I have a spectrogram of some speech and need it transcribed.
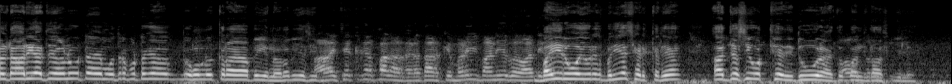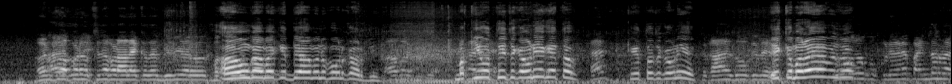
ਅਲਟਾਰੀ ਅੱਜ ਹੁਣ ਟਾਈਮ ਉਧਰ ਪੁੱਟ ਗਿਆ ਹੁਣ ਕਿਰਾਇਆ ਪਈ ਜਾਂਦਾ ਉਹਦਾ ਵੀ ਅਸੀਂ। ਆ ਇੱਥੇ ਕਿਰਪਾ ਕਰ ਦੇਗਾ ਧੜ ਕੇ ਮੜੀ ਪਾਣੀ ਦੀ ਬਾਈ ਰੋਜ਼ ਵਧੀਆ ਛਿੜਕਦੇ ਆ। ਅੱਜ ਅਸੀਂ ਉੱਥੇ ਦੀ ਦੂਰ ਆ ਤੋਂ 5-10 ਕਿਲੇ। ਕਣਕ ਆਪਣੇ ਉੱਥੇ ਦਾ ਬਣਾ ਲੈ ਇੱਕ ਦਿਨ ਵੀਡੀਓ ਯਾਰ ਆਉਂਗਾ ਮੈਂ ਕਿੱਦੇ ਮੈਨੂੰ ਫੋਨ ਕਰਦੀ। ਮੱਕੀ ਉੱਥੇ ਚਕਾਉਣੀ ਹੈ ਖੇਤੋਂ? ਹੈ? ਖੇਤੋਂ ਚਕਾਉਣੀ ਹੈ ਟਿਕਾਣੇ ਦੋ ਕਿਲੇ। ਇੱਕ ਮਰਾ ਕੁੱਕੜੀਆਂ ਨੇ ਪੈਂਦਰ ਦਾ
